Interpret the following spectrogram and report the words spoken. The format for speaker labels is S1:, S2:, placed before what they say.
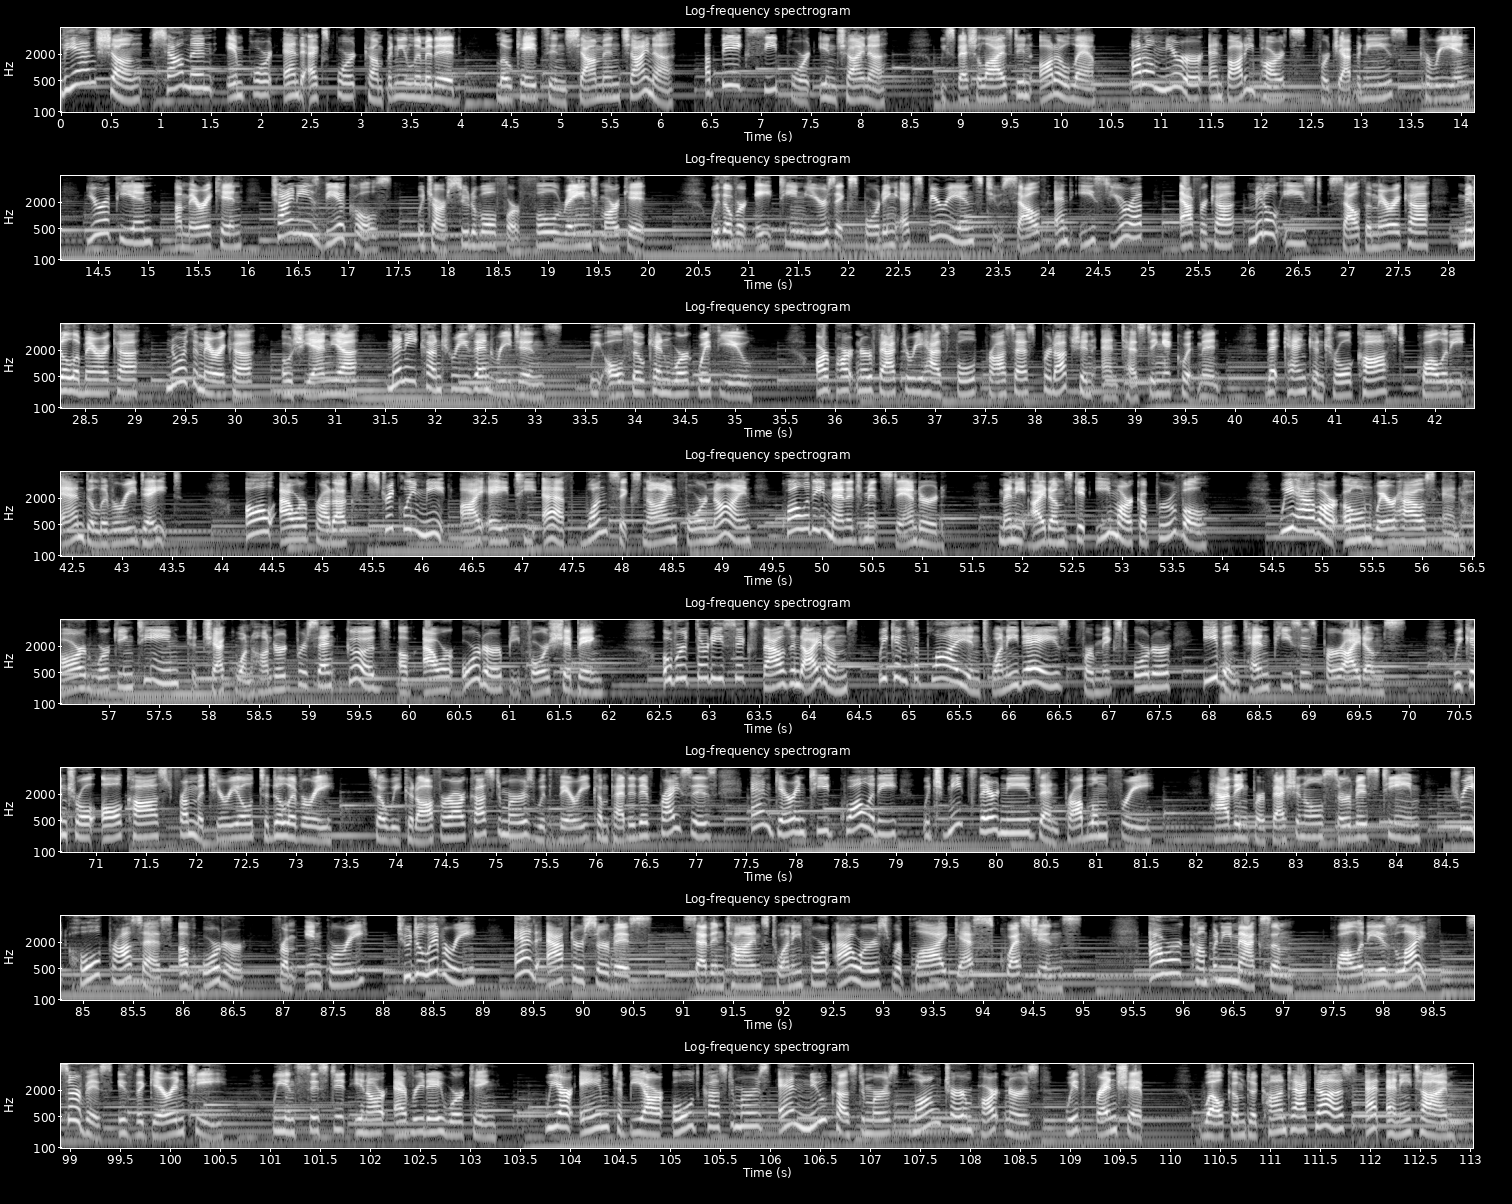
S1: Liansheng Xiamen Import and Export Company Limited locates in Xiamen, China, a big seaport in China. We specialized in auto lamp, auto mirror, and body parts for Japanese, Korean, European, American, Chinese vehicles, which are suitable for full range market. With over 18 years exporting experience to South and East Europe, Africa, Middle East, South America, Middle America, North America, Oceania, many countries and regions. We also can work with you. Our partner factory has full process production and testing equipment that can control cost, quality, and delivery date. All our products strictly meet IATF 16949 quality management standard. Many items get E-mark approval. We have our own warehouse and hard-working team to check 100% goods of our order before shipping. Over 36,000 items we can supply in 20 days for mixed order, even 10 pieces per items. We control all cost from material to delivery, so we could offer our customers with very competitive prices and guaranteed quality which meets their needs and problem-free. Having professional service team treat whole process of order from inquiry to delivery and after service. 7 times 24 hours reply guests' questions. Our company maxim quality is life, service is the guarantee. We insist it in our everyday working. We are aimed to be our old customers and new customers long term partners with friendship. Welcome to contact us at any time.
